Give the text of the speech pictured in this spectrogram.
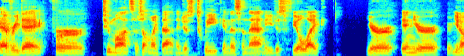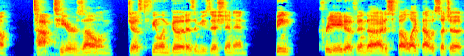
every day for two months or something like that, and just tweak and this and that, and you just feel like you're in your you know top tier zone, just feeling good as a musician and being creative. And uh, I just felt like that was such a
